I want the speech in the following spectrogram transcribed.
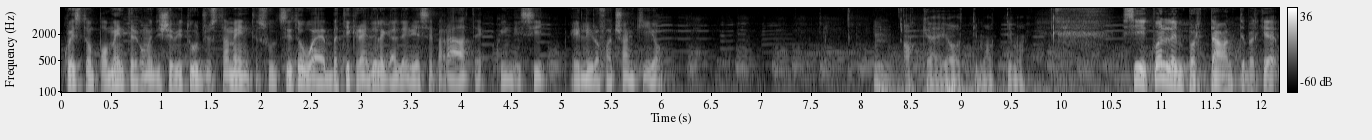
Questo un po' mentre, come dicevi tu giustamente, sul sito web ti crei delle gallerie separate, quindi sì, e lì lo faccio anch'io. Mm, ok, ottimo, ottimo. Sì, quello è importante perché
